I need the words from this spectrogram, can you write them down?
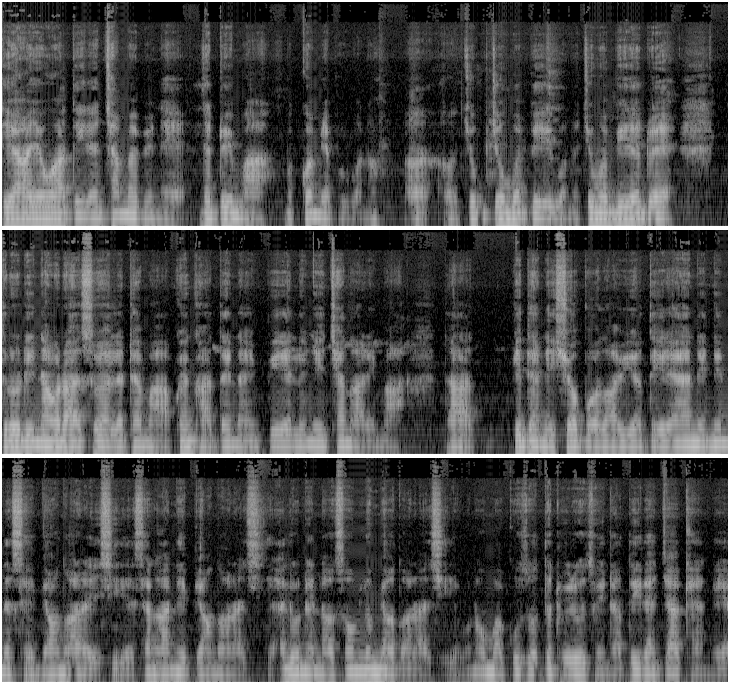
တရားရုံးကတေတံချမှတ်ပင်နဲ့လက်တွေ့မှာမကွက်မြက်ဘူးပေါ့နော်အဲကျုံကျုံမပေးပေါ့နော်ကျုံမပေးတဲ့အတွက်သူတို့ဒီနဝရအစိုးရလက်ထက်မှာအခွင့်အခါသိမ်းနိုင်ပေးတဲ့လူငင်းချမ်းသာတွေမှာဒါ ပြစ်ဒဏ်တွေရှော့ပေါ်သွားပြီးတော့တေတန်းကနေနှစ်20ပြောင်းသွားတာရှိတယ်15နှစ်ပြောင်းသွားတာရှိတယ်အဲ့လိုနဲ့နောက်ဆုံးလွတ်မြောက်သွားတာရှိတယ်ပေါ့နော်ဥပမာကိုစောတက်ထွေးလို့ဆိုရင်ဒါတေတန်းကြခံခဲ့ရ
